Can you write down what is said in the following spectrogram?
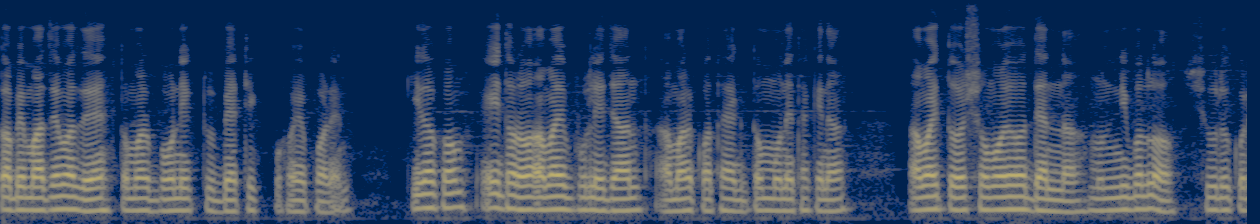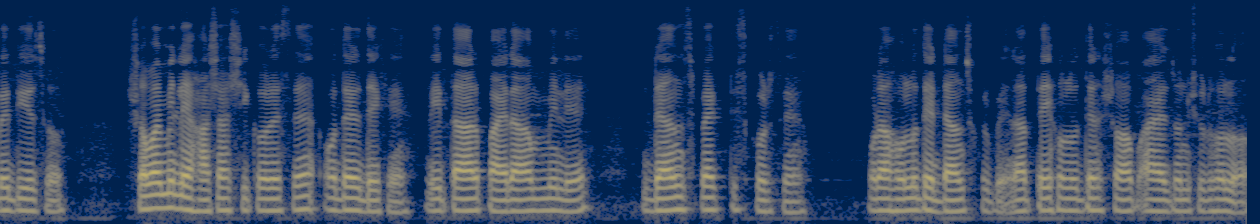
তবে মাঝে মাঝে তোমার বোন একটু ব্যাঠিক হয়ে পড়েন। কীরকম এই ধরো, আমায় ভুলে যান। আমার কথা একদম মনে থাকে না। আমায় তো সময়ও দেন না। মুন্নি বলল, শুরু করে দিয়েছ। সবাই মিলে হাসাহাসি করেছে ওদের দেখে। রিতা আর পায়রা মিলে ড্যান্স প্র্যাকটিস করছে। ওরা হলুদের ডান্স করবে। রাতে হলুদের সব আয়োজন শুরু হলো।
